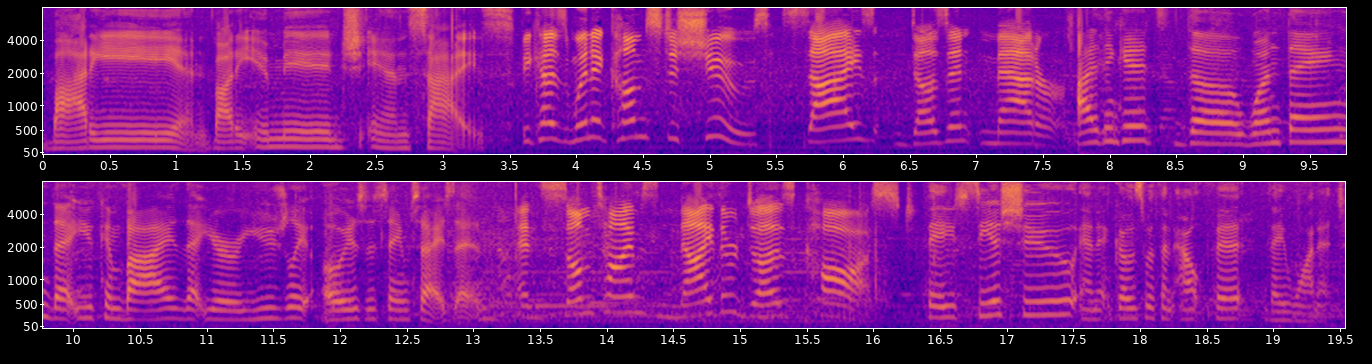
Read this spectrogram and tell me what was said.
body and body image and size. Because when it comes to shoes, size doesn't matter. I think it's the one thing that you can buy that you're usually always the same size in. And sometimes neither does cost. They see a shoe and it goes with an outfit, they want it.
